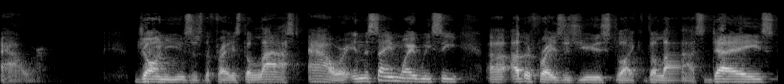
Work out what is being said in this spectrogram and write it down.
hour. John uses the phrase the last hour in the same way we see uh, other phrases used like the last days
